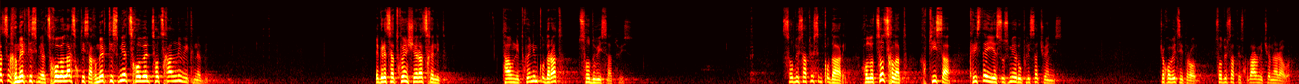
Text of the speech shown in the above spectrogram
და ღმერთის მიერ ცხოველარს ღვთისა ღმერთის მიერ ცხოველ ცოცხალნი ვიქნებით. ეგრეცა თქვენ შერაცხენით თავნი თქვენი მკვდრად ცოდვისათვის. ცოდვისათვის მკვდარი, ხოლო ცოცხლად ღვთისა ქრისტე იესოს მიერ უფლისა ჩვენის. ჩვენ ხო ვიცით რომ ცოდვისათვის მკვდარნი ჩვენ არა ვართ.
